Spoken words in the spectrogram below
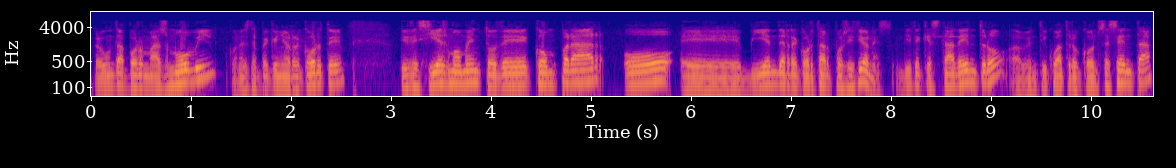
pregunta por más móvil con este pequeño recorte. Dice si es momento de comprar o eh, bien de recortar posiciones. Dice que está dentro a 24,60,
